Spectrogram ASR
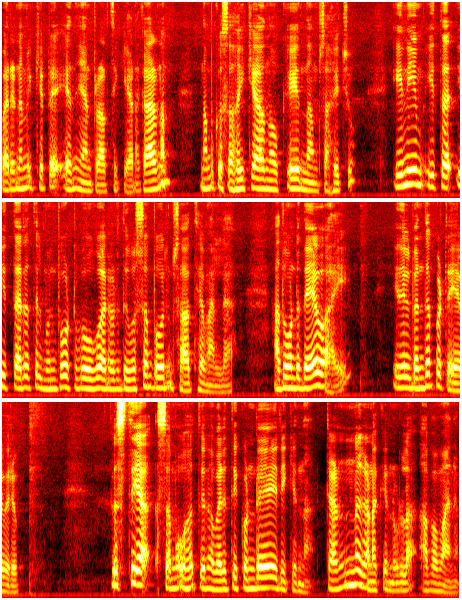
പരിണമിക്കട്ടെ എന്ന് ഞാൻ പ്രാർത്ഥിക്കുകയാണ്. കാരണം നമുക്ക് സഹിക്കാവുന്നൊക്കെയും നാം സഹിച്ചു. ഇനിയും ഈ ത ഈ തരത്തിൽ മുൻപോട്ട് പോകുവാൻ ഒരു ദിവസം പോലും സാധ്യമല്ല. അതുകൊണ്ട് ദയവായി ഇതിൽ ബന്ധപ്പെട്ട ഏവരും ക്രിസ്തീയ സമൂഹത്തിന് വരുത്തിക്കൊണ്ടേയിരിക്കുന്ന ടണ്ണ് കണക്കിനുള്ള അപമാനം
